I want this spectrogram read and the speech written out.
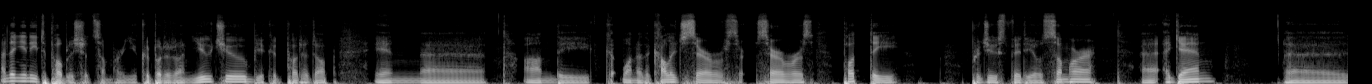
And then you need to publish it somewhere. You could put it on YouTube. You could put it up in uh, on the one of the college servers. servers. Put the produced video somewhere. Uh, again, uh,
